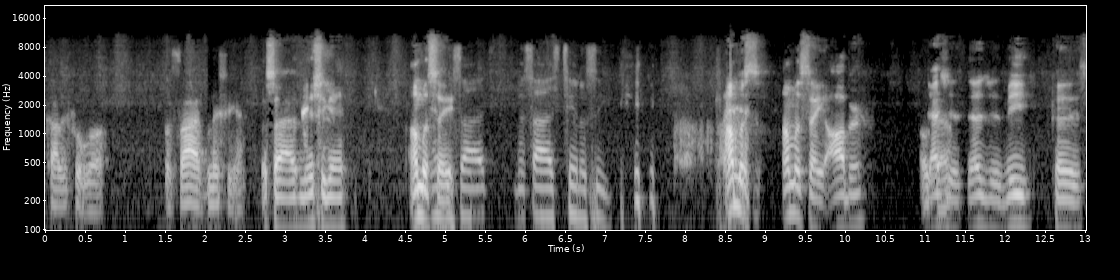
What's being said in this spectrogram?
College football, besides Michigan. Besides Michigan, I'm gonna say besides, besides Tennessee, I'm gonna I'm gonna say Auburn. Okay. That's just that's just me because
